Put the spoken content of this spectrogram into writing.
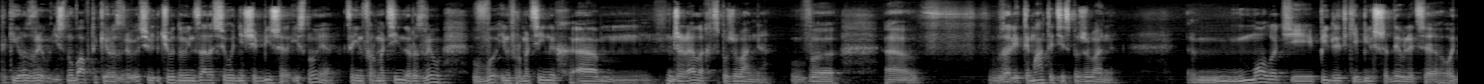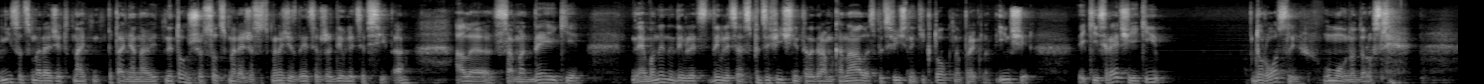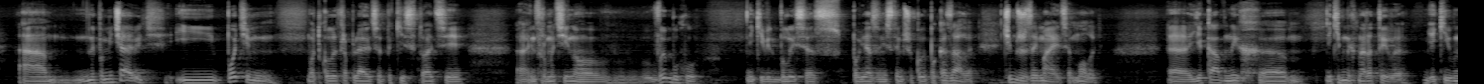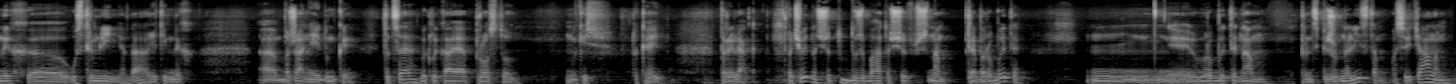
такий розрив. Існував такий розрив. Очевидно, він зараз сьогодні ще більше існує. Це інформаційний розрив в інформаційних ем, джерелах споживання, в, е, взагалі тематиці споживання. Ем, Молодь і підлітки більше дивляться одні соцмережі. Тут навіть питання навіть не того, що соцмережі. Соцмережі, здається, вже дивляться всі, так? але саме деякі. Е, Вони не дивляться, дивляться специфічні телеграм-канали, специфічний TikTok, наприклад, інші якісь речі, які дорослі, умовно дорослі, не помічають. І потім, от коли трапляються такі ситуації е, інформаційного вибуху, які відбулися з- пов'язані з тим, що коли показали, чим же займається молодь. Е, яка в них, е, які в них наративи, які в них е, устремління, да? які в них бажання і думки, то це викликає просто ну, якийсь такий переляк. Очевидно, що тут дуже багато що нам треба робити. Робити нам, в принципі, журналістам, освітянам.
